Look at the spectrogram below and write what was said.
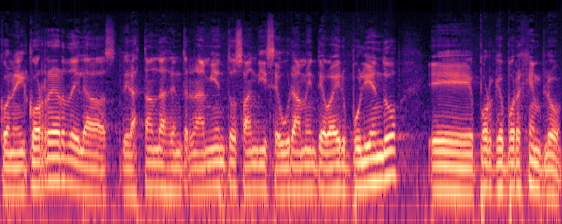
con el correr de las, de las tandas de entrenamientos Andy seguramente va a ir puliendo, eh, porque por ejemplo,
